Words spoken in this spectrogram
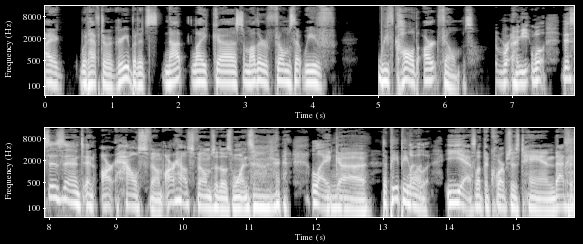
i would have to agree but it's not like uh, some other films that we've we've called art films Well, this isn't an art house film. Art house films are those ones like, Mm. uh, the pp le- one yes, let the corpses tan. That's an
